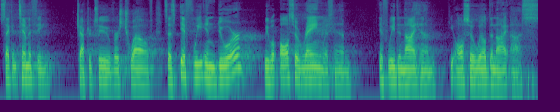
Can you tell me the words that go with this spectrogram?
2 Timothy chapter 2, verse 12 says, If we endure, we will also reign with him. If we deny him, he also will deny us.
